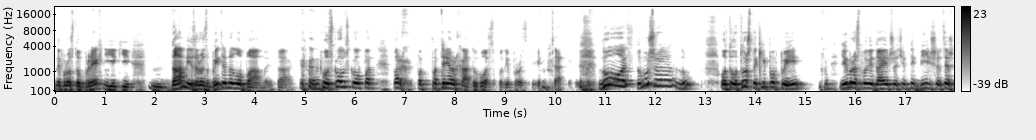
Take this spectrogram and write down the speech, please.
не просто брехні, які м, дами з розбитими лобами. Так. Московського патріархату, господи, прости. Так. Ну ось, тому що ну, от, отож такі попи. Їм розповідають, що чим ти більше, це ж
